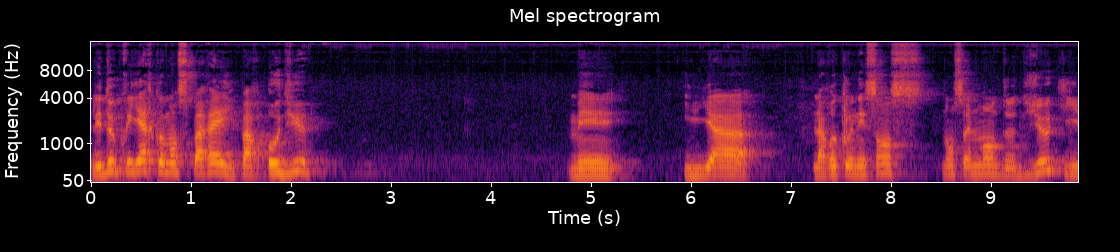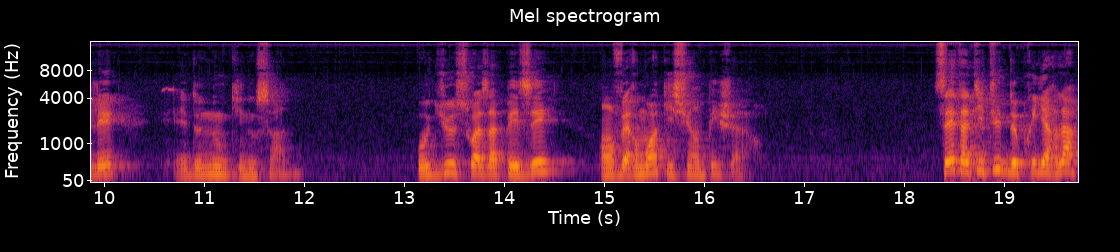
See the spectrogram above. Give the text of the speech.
Les deux prières commencent pareil, par Ô Dieu. Mais il y a la reconnaissance non seulement de Dieu qui il est, et de nous qui nous sommes. Ô Dieu, sois apaisé envers moi qui suis un pécheur. Cette attitude de prière-là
